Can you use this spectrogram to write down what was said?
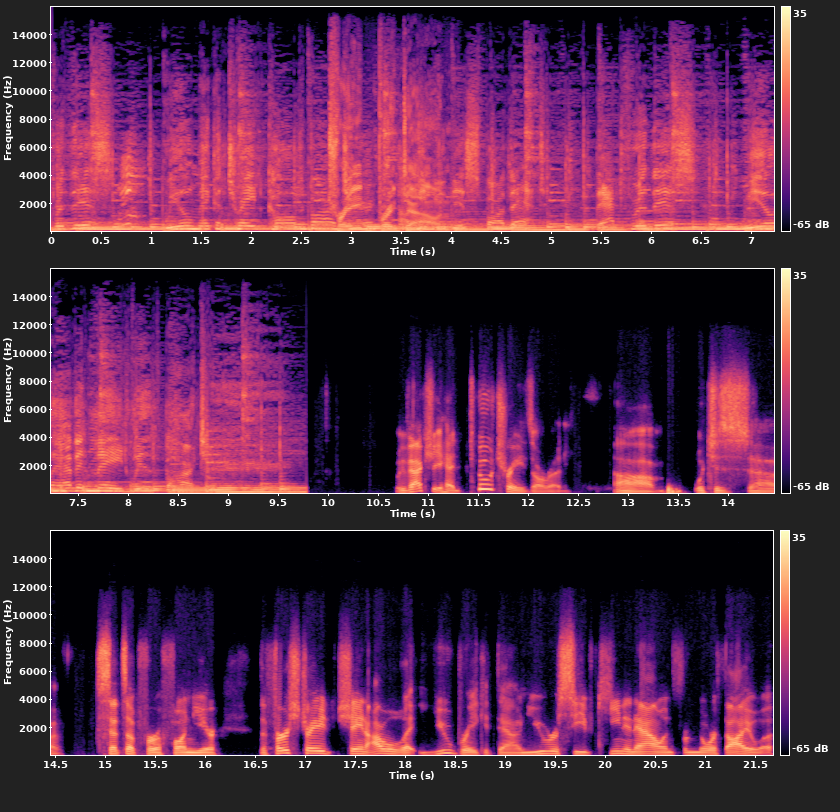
for this, we'll make a trade called barter. Trade breakdown. This for that, that for this, we'll have it made with barter. We've actually had two trades already, um, which is uh, sets up for a fun year. The first trade, Shane, I will let you break it down. You received Keenan Allen from North Iowa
